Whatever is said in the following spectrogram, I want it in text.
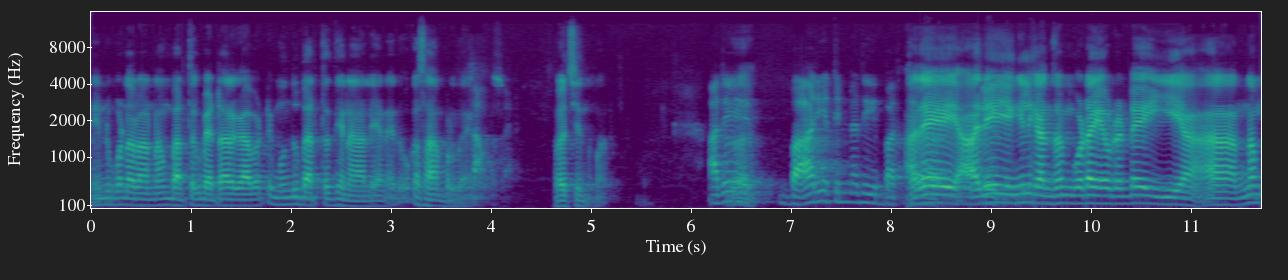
నిండు కుండలో అన్నం భర్తకు పెట్టాలి కాబట్టి ముందు భర్త తినాలి అనేది ఒక సాంప్రదాయం. వచ్చింది మరి అదే భార్య తిన్నది అదే అదే ఎంగిలి కంచం కూడా ఏమిటంటే ఈ ఆ అన్నం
